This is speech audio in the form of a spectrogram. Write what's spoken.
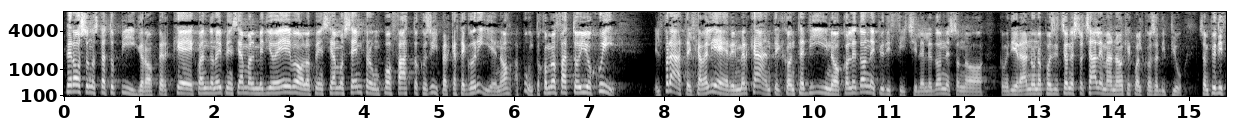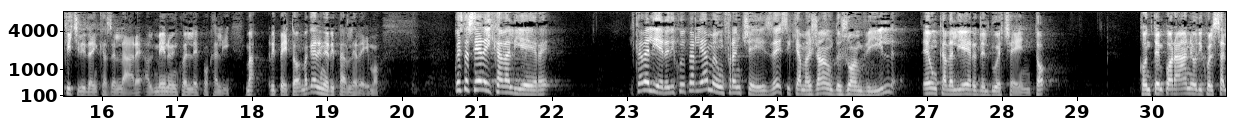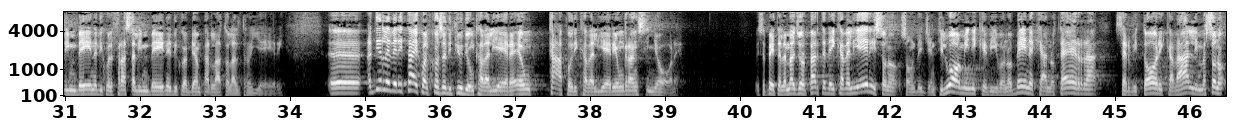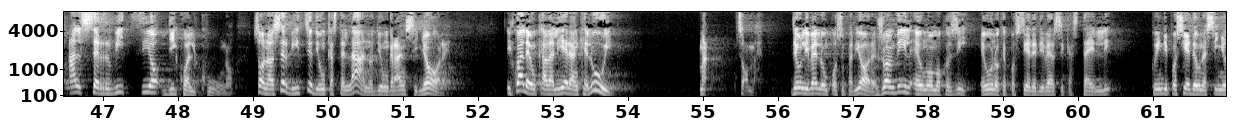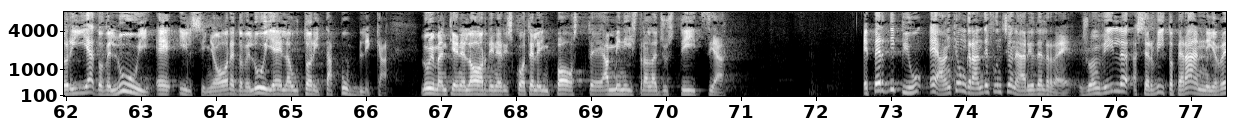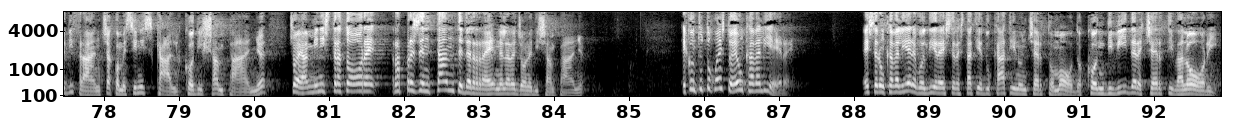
Però sono stato pigro perché quando noi pensiamo al Medioevo lo pensiamo sempre un po' fatto così, per categorie, no? Appunto, come ho fatto io qui. Il frate, il cavaliere, il mercante, il contadino, con le donne è più difficile, le donne sono, come dire, hanno una posizione sociale ma hanno anche qualcosa di più, sono più difficili da incasellare, almeno in quell'epoca lì. Ma, ripeto, magari ne riparleremo. Questa sera il cavaliere. Il cavaliere di cui parliamo è un francese, si chiama Jean de Joinville, è un cavaliere del 200, contemporaneo di quel Salimbene, di quel fra Salimbene di cui abbiamo parlato l'altro ieri. Eh, a dire la verità è qualcosa di più di un cavaliere, è un capo di cavalieri, è un gran signore. Voi sapete, la maggior parte dei cavalieri sono, sono dei gentiluomini che vivono bene, che hanno terra, servitori, cavalli, ma sono al servizio di qualcuno, sono al servizio di un castellano, di un gran signore, il quale è un cavaliere anche lui. Ma, insomma, di un livello un po' superiore. Joinville è un uomo così, è uno che possiede diversi castelli, quindi possiede una signoria dove lui è il signore, dove lui è l'autorità pubblica. Lui mantiene l'ordine, riscuote le imposte, amministra la giustizia. E per di più è anche un grande funzionario del re. Joinville ha servito per anni il re di Francia come siniscalco di Champagne, cioè amministratore, rappresentante del re nella regione di Champagne. E con tutto questo è un cavaliere. Essere un cavaliere vuol dire essere stati educati in un certo modo, condividere certi valori,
